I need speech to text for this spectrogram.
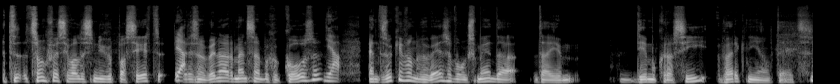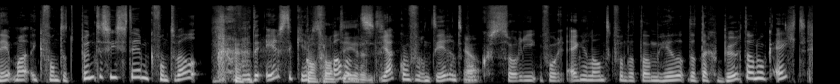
het, het Songfestival is nu gepasseerd. Ja. Er is een winnaar, mensen hebben gekozen. Ja. En het is ook een van de bewijzen volgens mij dat, dat je... Democratie werkt niet altijd. Nee, maar ik vond het puntensysteem, ik vond wel voor de eerste keer Confronterend. spannend. Ja, confronterend Ja. ook. Sorry voor Engeland. Ik vond dat dan heel... Dat, dat gebeurt dan ook echt.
